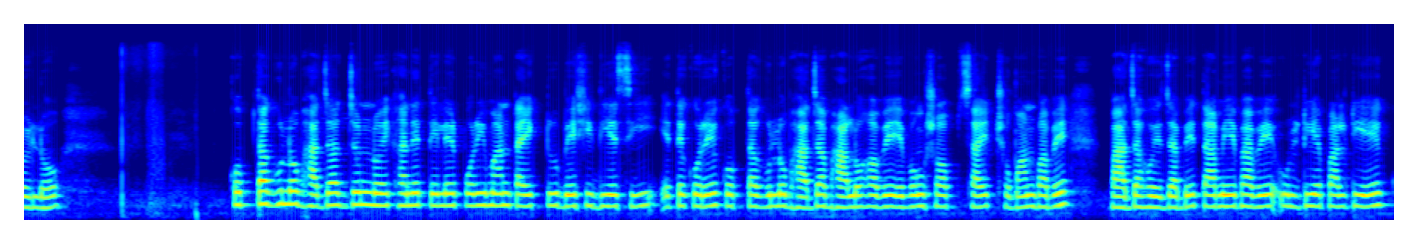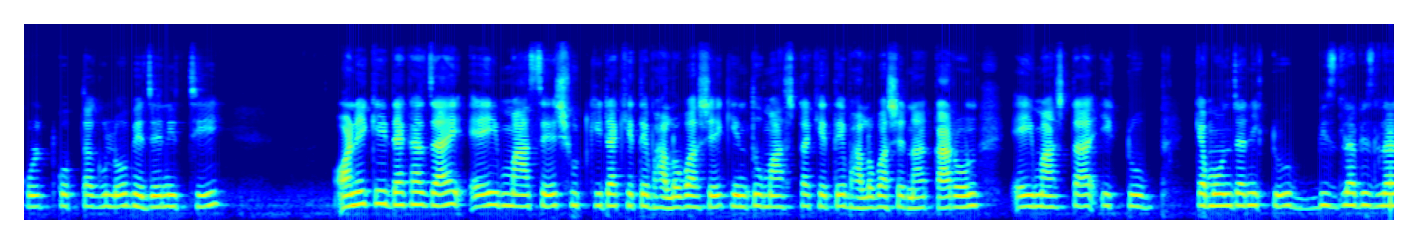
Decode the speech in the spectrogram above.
রইল। কোপ্তাগুলো ভাজার জন্য এখানে তেলের পরিমাণটা একটু বেশি দিয়েছি। এতে করে কোপ্তাগুলো ভাজা ভালো হবে এবং সব সাইড সমানভাবে ভাজা হয়ে যাবে। তা আমি এভাবে উল্টিয়ে পাল্টিয়ে কোপ্তাগুলো ভেজে নিচ্ছি। অনেকেই দেখা যায় এই মাছের শুটকিটা খেতে ভালোবাসে, কিন্তু মাছটা খেতে ভালোবাসে না। কারণ এই মাছটা একটু কেমন জানি একটু বিজলা বিজলা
